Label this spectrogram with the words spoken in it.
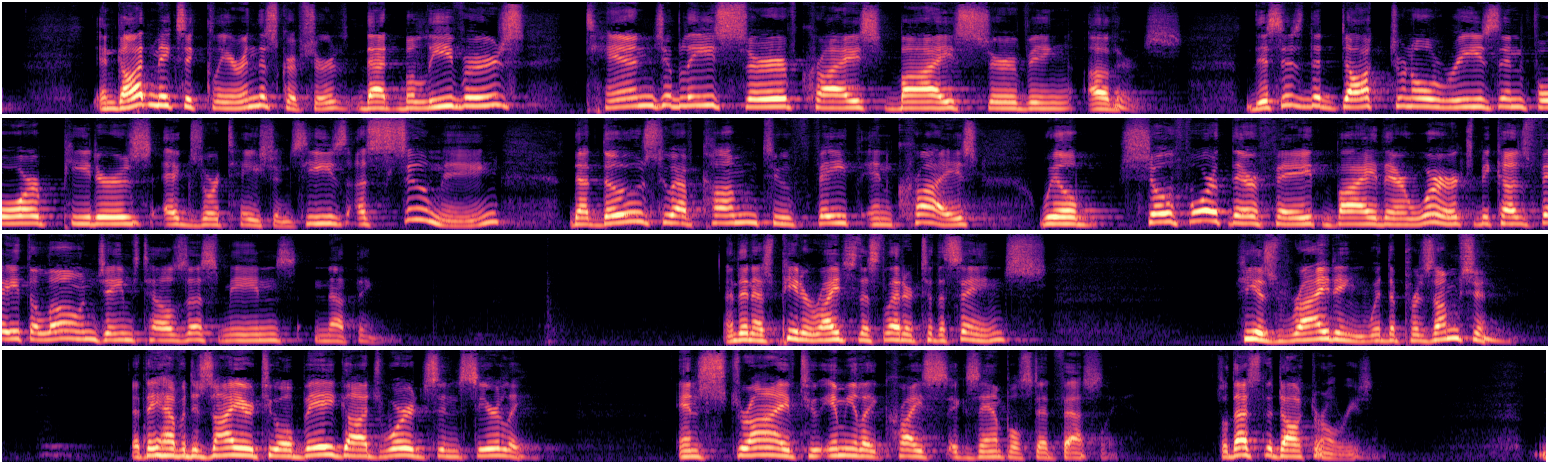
And God makes it clear in the scriptures that believers tangibly serve Christ by serving others. This is the doctrinal reason for Peter's exhortations. He's assuming that those who have come to faith in Christ will show forth their faith by their works because faith alone, James tells us, means nothing. And then, as Peter writes this letter to the saints, he is writing with the presumption that they have a desire to obey God's word sincerely and strive to emulate Christ's example steadfastly. So that's the doctrinal reason.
